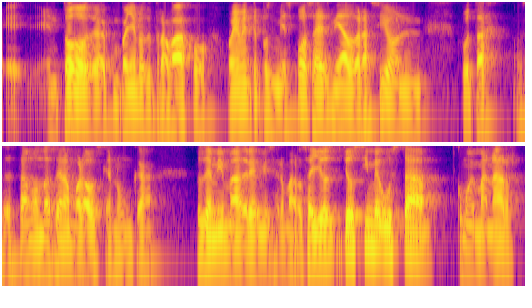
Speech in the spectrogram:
eh, en todo, de compañeros de trabajo. Obviamente, pues mi esposa es mi adoración, puta, o sea, estamos más enamorados que nunca, pues de mi madre, de mis hermanos. O sea, yo, yo sí me gusta como emanar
